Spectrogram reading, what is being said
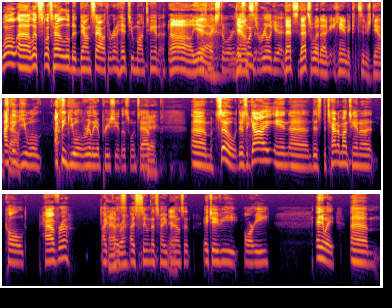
Well, uh, let's let's head a little bit down south. We're gonna head to Montana. Oh yeah. this next story. Down this s- one's real good. That's that's what uh, Canada considers down I south. think you will. I think you will really appreciate this one, Tab. Okay. Um, so there's a guy in uh, this the town of Montana called Havre. I, Havre? I, I assume that's how you Yeah. pronounce it. H A V R E. Anyway, um,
